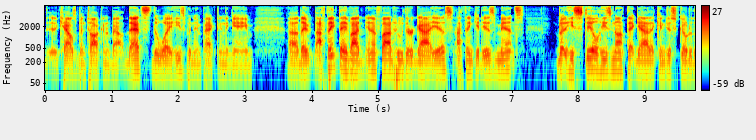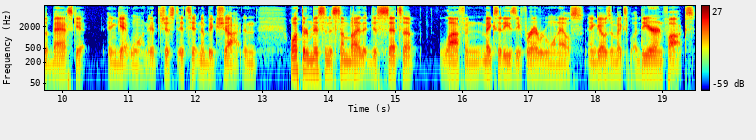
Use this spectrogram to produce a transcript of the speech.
that Cal's been talking about. That's the way he's been impacting the game. Uh, they, I think they've identified who their guy is. I think it is Mintz, but he's still he's not that guy that can just go to the basket and get one. It's just it's hitting a big shot, and what they're missing is somebody that just sets up life and makes it easy for everyone else and goes and makes a De'Aaron Fox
